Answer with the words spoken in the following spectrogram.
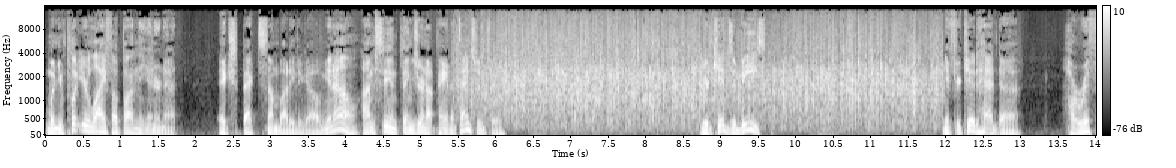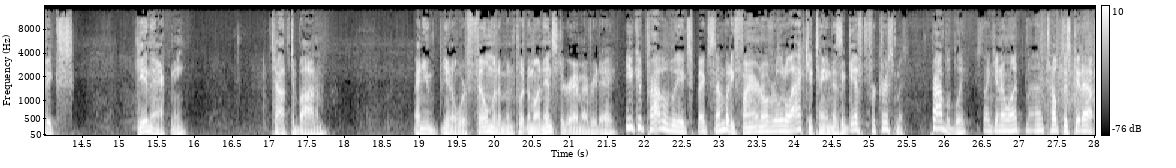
When you put your life up on the internet, expect somebody to go. You know, I'm seeing things you're not paying attention to. Your kid's a beast. If your kid had uh, horrific skin acne, top to bottom, and you you know were filming them and putting them on Instagram every day, you could probably expect somebody firing over a little Accutane as a gift for Christmas. Probably. It's like you know what? Let's help this kid out.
